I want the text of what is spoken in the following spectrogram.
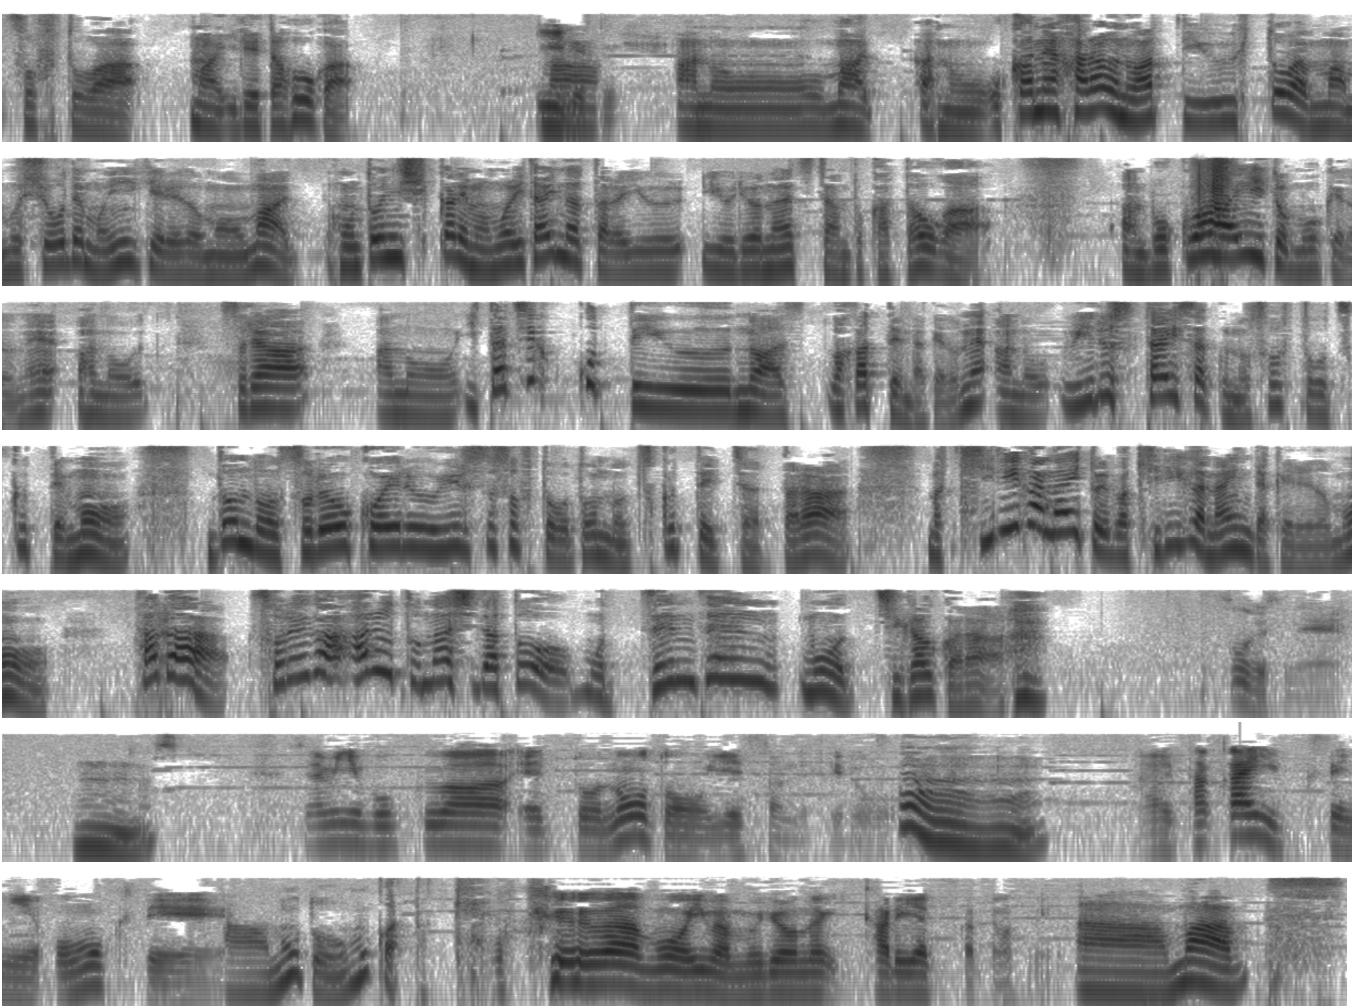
ソフトは、まあ、入れた方が、いいですね。あのーまあ、あの、お金払うのはっていう人は、まあ、無償でもいいけれども、まあ、本当にしっかり守りたいんだったら、有有料のやつちゃんと買った方が、あの、僕はいいと思うけどね。あの、そりゃ、あの、いたちごっこっていうのは分かってんだけどね。あの、ウイルス対策のソフトを作っても、どんどんそれを超えるウイルスソフトをどんどん作っていっちゃったら、まあ、キリがないといえばキリがないんだけれども、ただ、それがあるとなしだと、もう全然もう違うから、そうですね。うん。ちなみに僕は、えっと、ノートを入れてたんですけど、うんうんうん。あれ高いくせに重くて、あー、ノートン重かったっけ？僕はもう今無料の軽いやつ使ってますね。あー、まあ、ま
